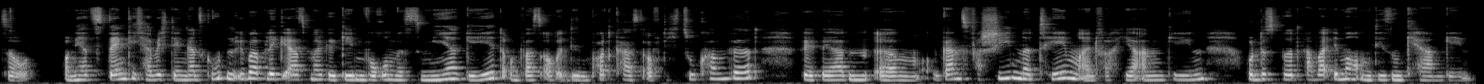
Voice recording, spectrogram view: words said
So, und jetzt denke ich, habe ich den ganz guten Überblick erstmal gegeben, worum es mir geht und was auch in diesem Podcast auf dich zukommen wird. Wir werden ähm, ganz verschiedene Themen einfach hier angehen und es wird aber immer um diesen Kern gehen.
